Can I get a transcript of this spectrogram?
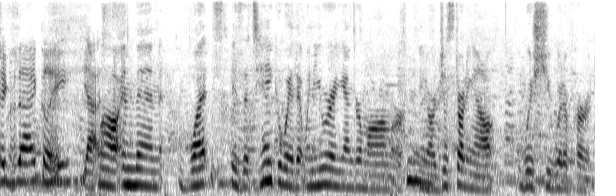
Exactly. Exactly. Yes. Wow. And then, what is a takeaway that when you were a younger mom, or you know, or just starting out, wish you would have heard?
